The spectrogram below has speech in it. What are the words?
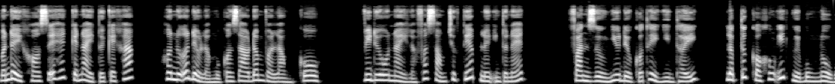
Vấn đề khó dễ hết cái này tới cái khác, hơn nữa đều là một con dao đâm vào lòng cô. Video này là phát sóng trực tiếp lên Internet. Fan dường như đều có thể nhìn thấy, lập tức có không ít người bùng nổ,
